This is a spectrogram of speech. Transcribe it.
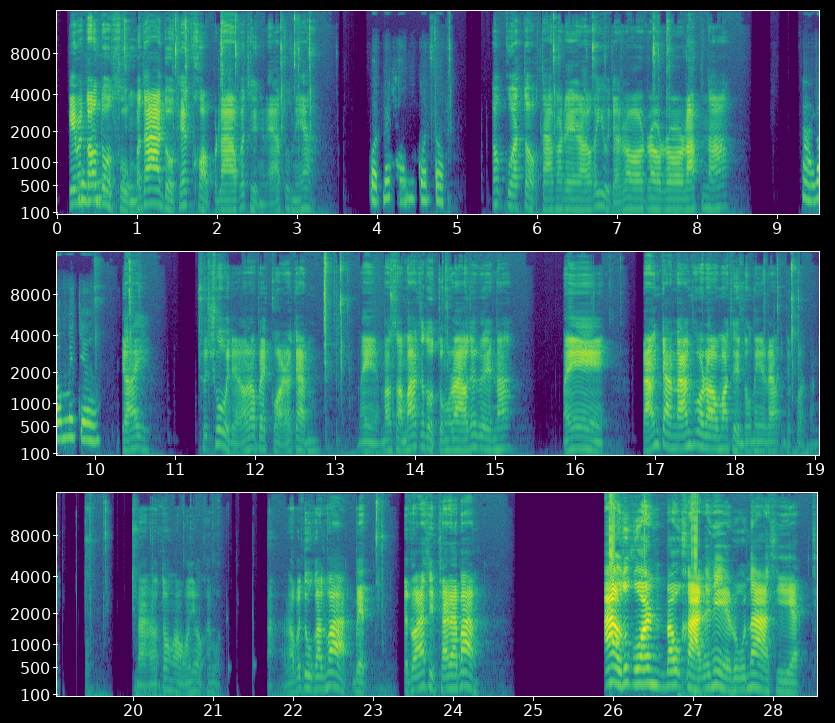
บุกกี้ไม่ต้องโดดสูงก็ได้ โดดแค่ขอบราวก็ถึงแล้วตรงเนี้ยกดไม่ทันกดตก ต้องกลัวตกตามมาเลยเราก็อยู่จะรอรอรอรับนะหาร่มไม่เจอ ยายช่วยๆเดี๋ยวเราไปก่อนแล้วกัน นี่เราสามารถกระโดดตรงราวได้เลยนะ นี่ หลังจากนั้นพอเรามาถึงตรงนี้แล้วเดี๋ยวก่อนอันนี้นะเราต้องเอาอันนี้ออกให้หมดอะเราไปดูกันว่าเบ็ดเจ็ดร้อยสิบใช้อะไรบ้าง อ้าวทุกคนเราขาดไอ้นี่รูน้าเทียเท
